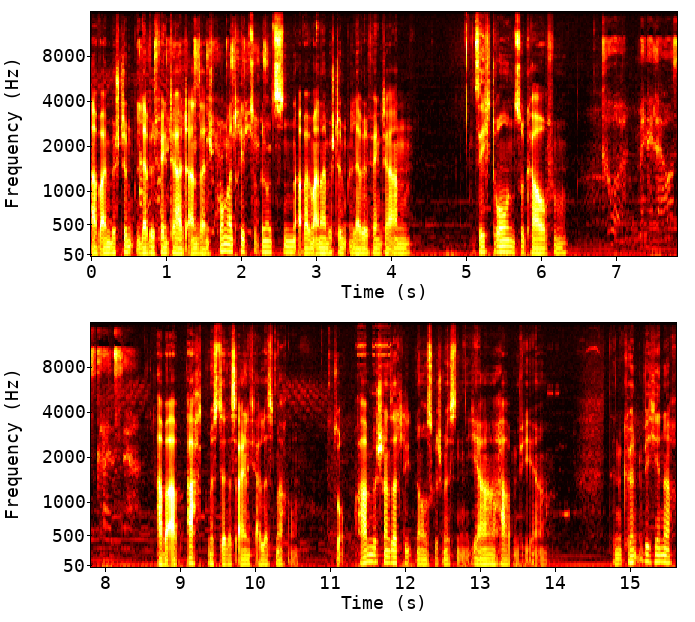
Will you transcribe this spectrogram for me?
Ab einem bestimmten Level fängt er halt an, seinen Sprungantrieb zu benutzen, ab einem anderen bestimmten Level fängt er an, sich Drohnen zu kaufen. Aber ab 8 müsste er das eigentlich alles machen. So, haben wir schon Satelliten ausgeschmissen? Ja, haben wir. Dann könnten wir hier nach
